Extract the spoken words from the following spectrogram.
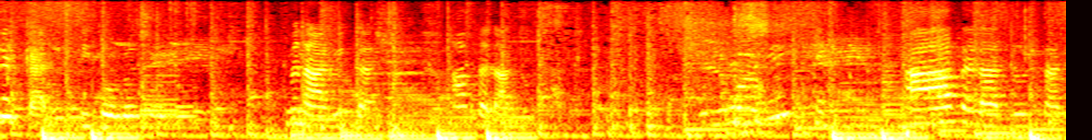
ልክ እስቲ ቶሎ ቶሎ ምን አሉ ጋሽ አፈላሉታል። አፈላሉታል።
